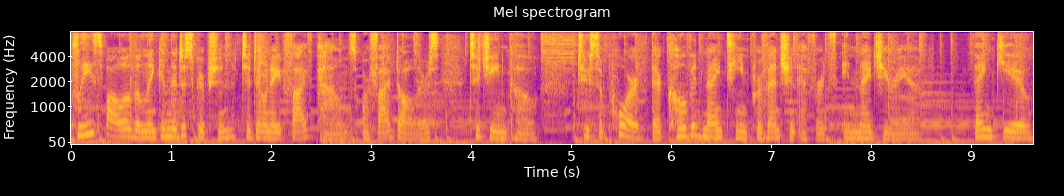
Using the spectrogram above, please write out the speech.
Please follow the link in the description to donate £5 or $5 to GeneCo to support their COVID 19 prevention efforts in Nigeria. Thank you.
